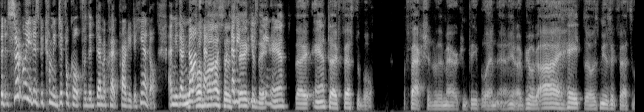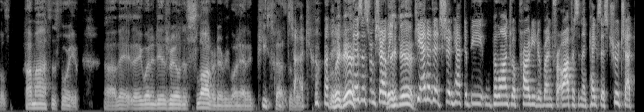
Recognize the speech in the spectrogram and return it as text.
but it, certainly it is becoming difficult for the Democrat Party to handle. I mean, they're not. Well, Hamas having, has I mean, taken the being, anti anti festival faction of the American people, and, and you know, people go, "I hate those music festivals." Hamas is for you. Uh, they they went into Israel and just slaughtered everyone at a peace festival. Well, they did. This is from Charlie. They did. Candidates shouldn't have to be belong to a party to run for office. And then Peg says, "True, Chuck.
